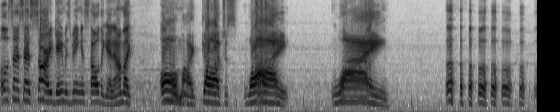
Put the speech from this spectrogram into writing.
All of a sudden it says, "Sorry, game is being installed again," and I'm like, "Oh my god, just why? Why?" oh,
